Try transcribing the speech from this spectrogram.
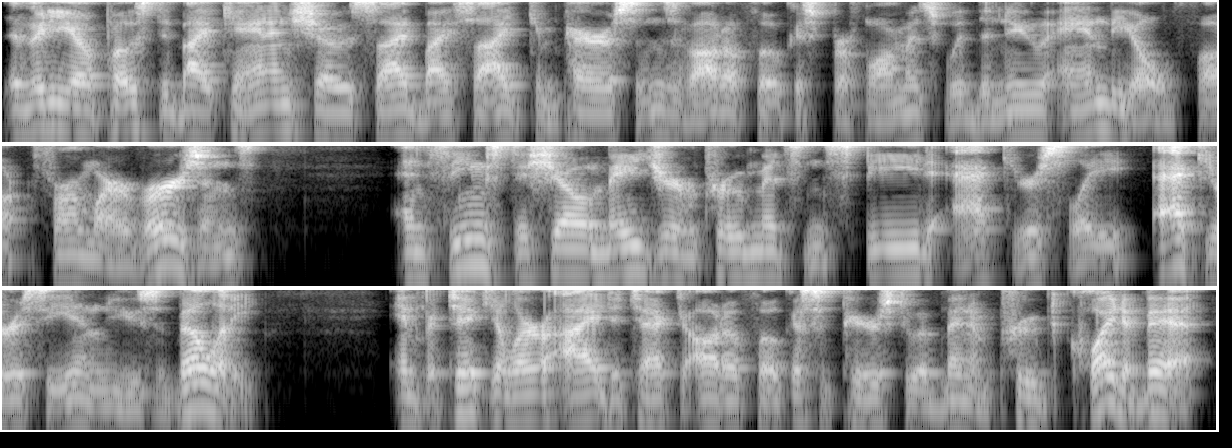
The video posted by Canon shows side by side comparisons of autofocus performance with the new and the old firmware versions and seems to show major improvements in speed, accuracy, accuracy and usability. In particular, eye detect autofocus appears to have been improved quite a bit,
